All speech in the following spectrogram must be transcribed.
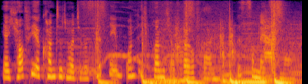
Ja, ich hoffe, ihr konntet heute was mitnehmen und ich freue mich auf eure Fragen. Bis zum nächsten Mal.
